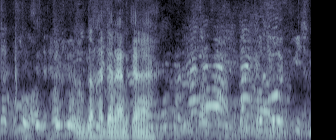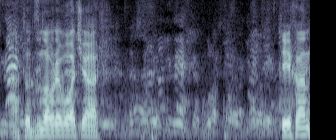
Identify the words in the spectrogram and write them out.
До Федоренка. А тут знов ривочок. Тихон.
